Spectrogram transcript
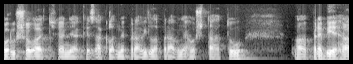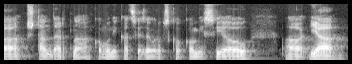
porušovať nejaké základné pravidla právneho štátu. Prebieha štandardná komunikácia s Európskou komisiou. Ja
